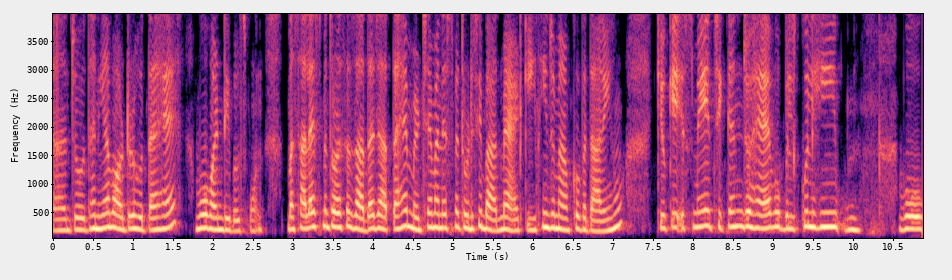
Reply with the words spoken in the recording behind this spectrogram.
जो धनिया पाउडर होता है, वो वन टेबल स्पून मसाला इसमें थोड़ा सा ज़्यादा जाता है, मिर्चें मैंने इसमें थोड़ी सी बाद में ऐड की थी, जो मैं आपको बता रही हूँ, क्योंकि इसमें चिकन जो है, वो बिल्कुल ही वो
